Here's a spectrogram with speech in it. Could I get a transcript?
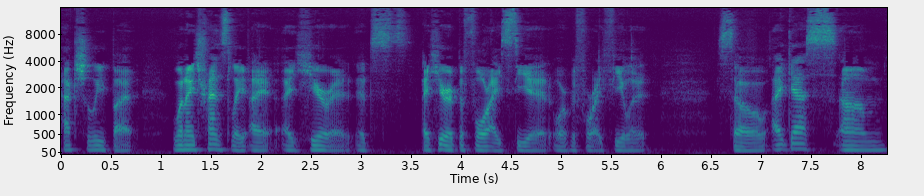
actually but when I translate, I, I hear it. It's I hear it before I see it or before I feel it. So I guess um,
